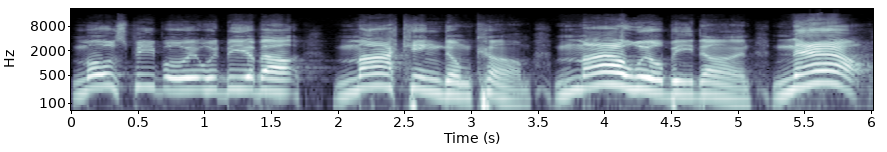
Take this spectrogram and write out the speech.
most people, it would be about my kingdom come, my will be done now.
